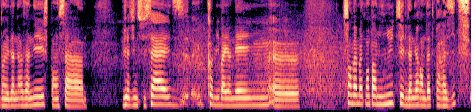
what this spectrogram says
dans les dernières années. Je pense à Virgin Suicides, Call Me By Your Name, 120 maintenant par minute et le dernier en date Parasite.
